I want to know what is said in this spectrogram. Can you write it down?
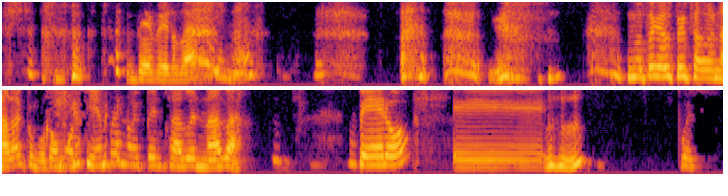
De verdad que no. ¿No te habías pensado en nada? Como, como siempre. no he pensado en nada. Pero, eh, pues,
